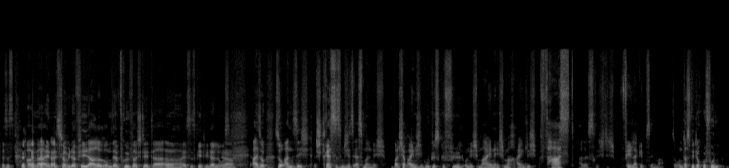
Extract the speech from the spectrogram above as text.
Das ist, oh nein, ist schon wieder vier Jahre rum, der Prüfer steht da, oh, es, es geht wieder los. Ja. Also, so an sich stresst es mich jetzt erstmal nicht, weil ich habe eigentlich ein gutes Gefühl und ich meine, ich mache eigentlich fast alles richtig. Fehler gibt's immer. So, und das wird auch gefunden,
